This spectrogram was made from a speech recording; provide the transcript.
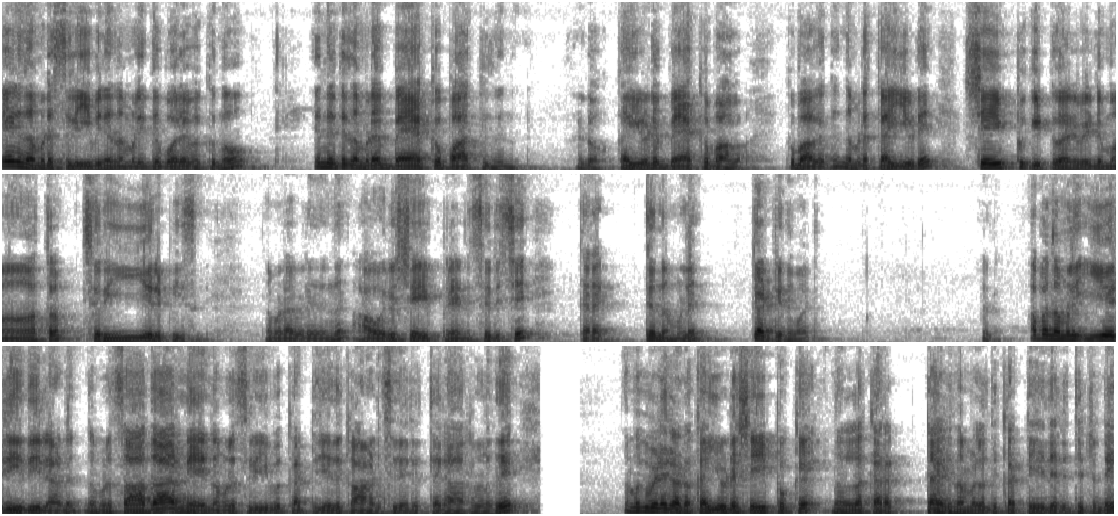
ഇനി നമ്മുടെ സ്ലീവിനെ നമ്മൾ ഇതുപോലെ വെക്കുന്നു. എന്നിട്ട് നമ്മുടെ ബാക്ക് പാർട്ടിൽ നിന്ന് കണ്ടോ? കൈയുടെ ബാക്ക് ഭാഗം. ബാക്ക് ഭാഗത്ത് നമ്മുടെ കൈയുടെ ഷേപ്പ് കിട്ടുവാൻ വേണ്ടി മാത്രം ചെറിയൊരു പീസ് നമ്മുടെ അവിടെ നിന്ന് ആ ഒരു ഷേപ്പിനനുസരിച്ച് കറക്റ്റ് നമ്മൾ കട്ട് ചെയ്ത് മാറ്റും. അപ്പോൾ നമ്മൾ ഈ ഒരു രീതിയിലാണ് നമ്മൾ സാധാരണയായി നമ്മൾ സ്ലീവ് കട്ട് ചെയ്ത് കാണിച്ചു തര തരാറുള്ളത്. നമുക്കിവിടെ കണ്ടോ കൈയുടെ ഷേപ്പൊക്കെ നല്ല കറക്റ്റായിട്ട് നമ്മളത് കട്ട് ചെയ്തെടുത്തിട്ടുണ്ട്.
